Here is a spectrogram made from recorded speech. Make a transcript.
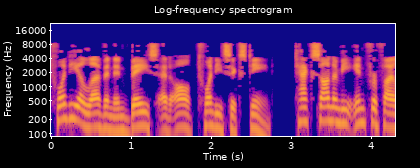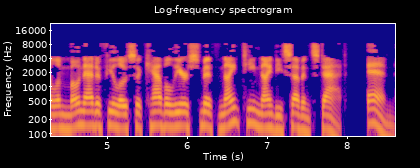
2011 and Bass et al. 2016. Taxonomy Infraphylum Monadofilosa Cavalier Smith 1997 Stat. N.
